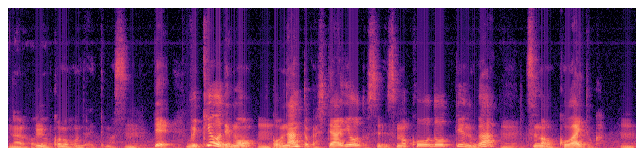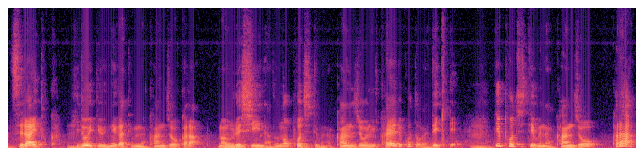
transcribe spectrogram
うんなるほど。うん。この本では言ってます。うん。で不器用でもうん。こう何とかしてあげようとするその行動っていうのがうん妻を怖いとかうん辛いとかうんひどいというネガティブな感情から、まあうん。嬉しいなどのポジティブな感情に変えることができてうん。でポジティブな感情から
